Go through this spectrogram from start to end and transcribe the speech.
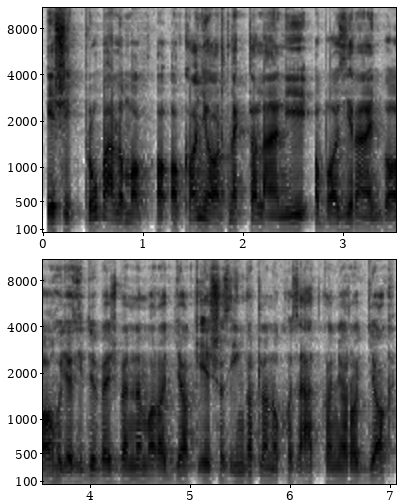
És így próbálom a, a, a kanyart megtalálni abba az irányba, hogy az időben is benne maradjak, és az ingatlanokhoz átkanyarodjak.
